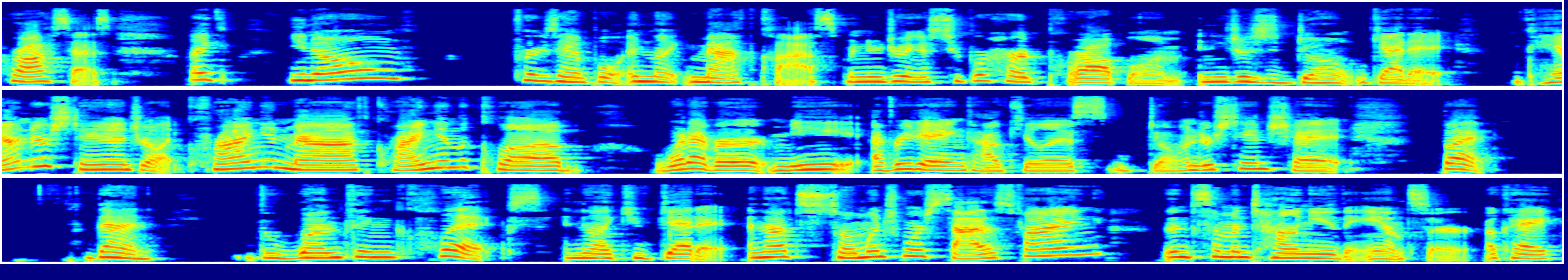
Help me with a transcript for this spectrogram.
process. Like, you know, for example, in like math class, when you're doing a super hard problem and you just don't get it, you can't understand, you're like crying in math, crying in the club, whatever, me every day in calculus, don't understand shit. But then the one thing clicks and you're like you get it. And that's so much more satisfying than someone telling you the answer. Okay.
